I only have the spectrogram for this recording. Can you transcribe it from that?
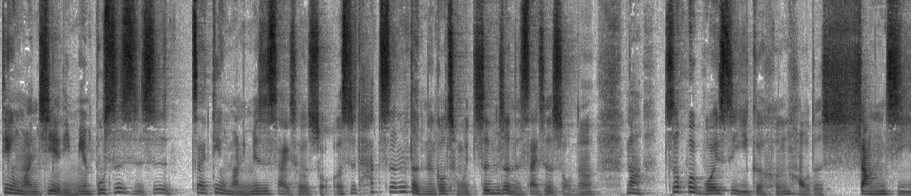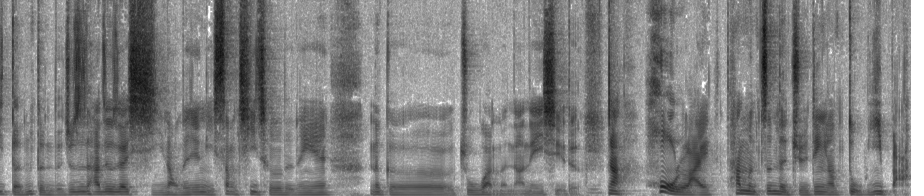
电玩界里面不是只是在电玩里面是赛车手，而是他真的能够成为真正的赛车手呢？那这会不会是一个很好的商机等等的？就是他就是在洗脑那些你上汽车的那些那个主管们啊，那一些的。那后来他们真的决定要赌一把，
